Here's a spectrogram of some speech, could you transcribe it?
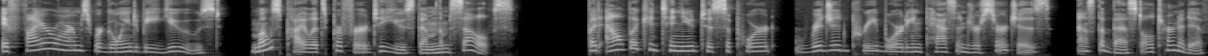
If firearms were going to be used, most pilots preferred to use them themselves. But ALPA continued to support rigid pre boarding passenger searches as the best alternative.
